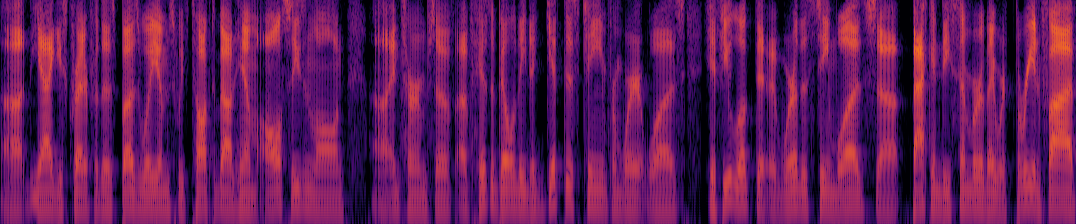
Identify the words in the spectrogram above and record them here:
uh, the Aggies credit for this. Buzz Williams, we've talked about him all season long uh, in terms of, of his ability to get this team from where it was. If you looked at where this team was uh, back in December, they were three and five.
